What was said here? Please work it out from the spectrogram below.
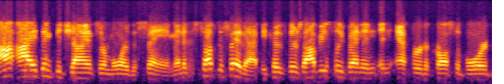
I, I think the Giants are more the same, and it's tough to say that because there's obviously been an, an effort across the board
